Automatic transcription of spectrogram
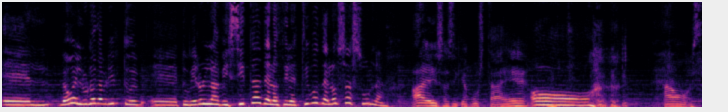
El- luego el 1 de abril tu- eh, tuvieron la visita de los directivos de los Asuna. Ah, eso sí que gusta, ¿eh? Oh, Vamos.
